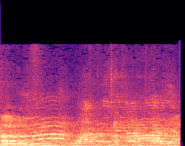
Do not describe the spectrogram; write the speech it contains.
Uh,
